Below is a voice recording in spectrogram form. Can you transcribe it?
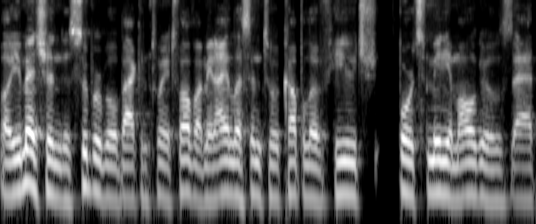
Well you mentioned the super bowl back in 2012 i mean i listened to a couple of huge sports media moguls that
